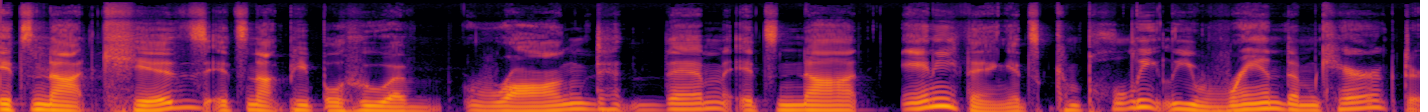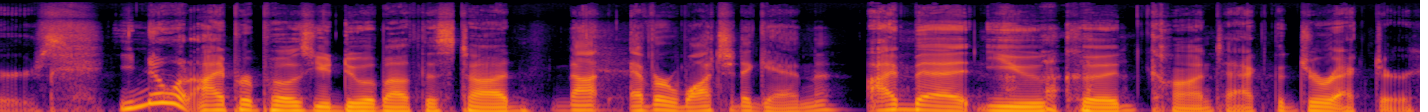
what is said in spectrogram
it's not kids it's not people who have wronged them it's not anything it's completely random characters You know what I propose you do about this, Todd? not ever watch it again I bet you could contact the director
